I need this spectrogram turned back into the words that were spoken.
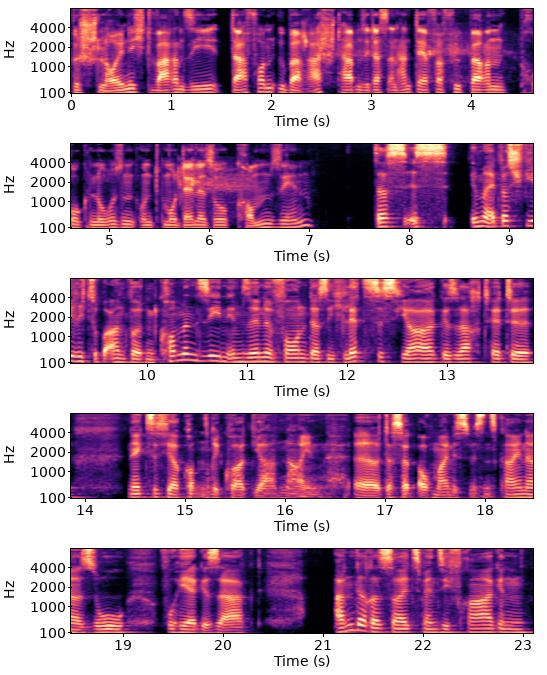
beschleunigt, waren Sie davon überrascht? Haben Sie das anhand der verfügbaren Prognosen und Modelle so kommen sehen? Das ist immer etwas schwierig zu beantworten. Kommen sehen im Sinne von, dass ich letztes Jahr gesagt hätte, Nächstes Jahr kommt ein Rekord, ja, nein. Äh, das hat auch meines Wissens keiner so vorhergesagt. Andererseits, wenn Sie fragen,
